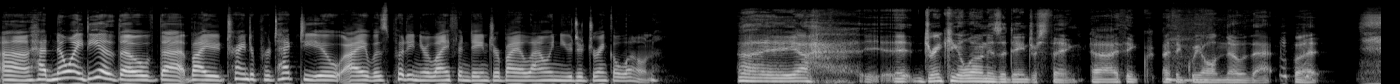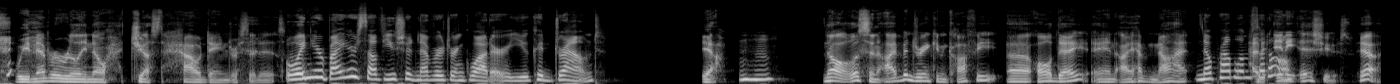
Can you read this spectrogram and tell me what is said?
Uh, had no idea though that by trying to protect you, I was putting your life in danger by allowing you to drink alone. uh, yeah. It, drinking alone is a dangerous thing. Uh, I think I think we all know that, but we never really know just how dangerous it is. When you're by yourself, you should never drink water. You could drown. Yeah. Mm-hmm. No, listen. I've been drinking coffee uh, all day, and I have not No problems had at all. any issues. Yeah.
